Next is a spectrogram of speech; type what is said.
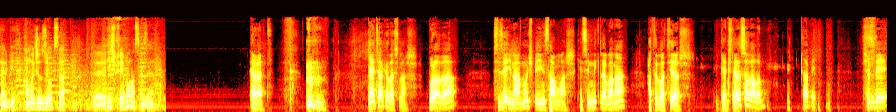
yani bir amacınız yoksa e, hiçbir şey yapamazsınız yani. Evet. Genç arkadaşlar, burada size inanmış bir insan var. Kesinlikle bana hatırlatıyor. Gençlere soralım. Tabii. Şimdi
